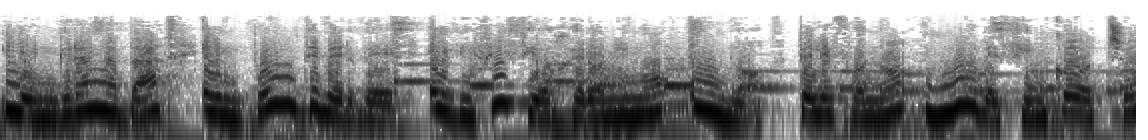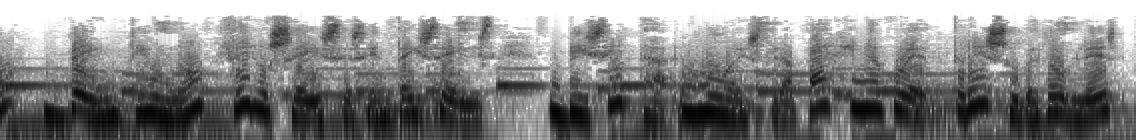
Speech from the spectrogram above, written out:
y en Granada en Puente Verde, edificio Jerónimo 1, teléfono 958 21 0666. Visita nuestra página web www.molven.es.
